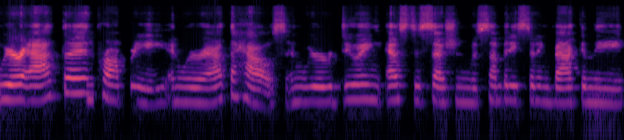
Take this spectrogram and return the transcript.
we were at the property and we were at the house and we were doing Estes session with somebody sitting back in the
